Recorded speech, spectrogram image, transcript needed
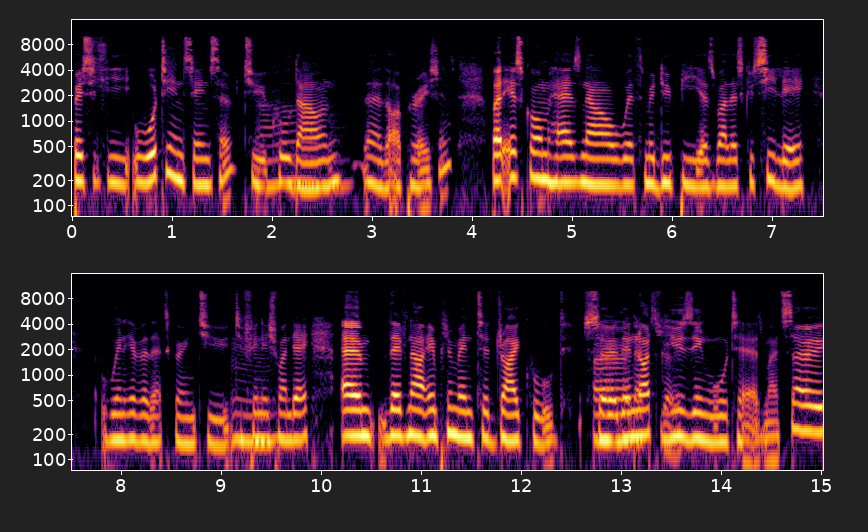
basically water intensive to cool down Ah. uh, the operations. But Eskom has now with Medupi as well as Kusile, whenever that's going to, to Mm. finish one day, um, they've now implemented dry cooled, so Oh, they're not good. using water as much. So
